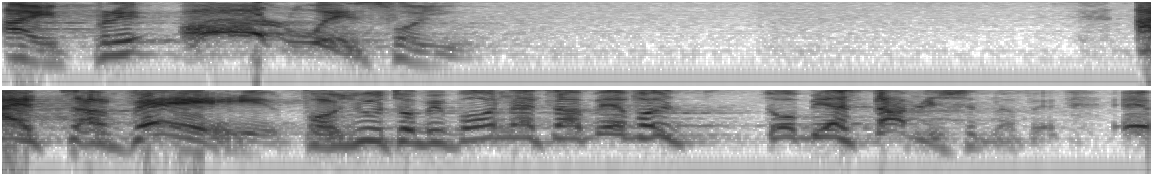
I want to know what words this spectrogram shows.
I pray always for you. I travail for you to be born. I travail for you to be established in the faith. He,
